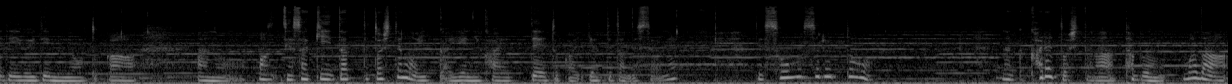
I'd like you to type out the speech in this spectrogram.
って DVD 見ようとかあの、まあ、出先だったとしても一回家に帰ってとかやってたんですよね。でそうするとなんか彼としたら多分まだ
